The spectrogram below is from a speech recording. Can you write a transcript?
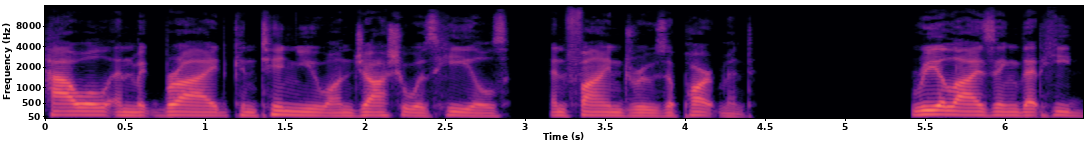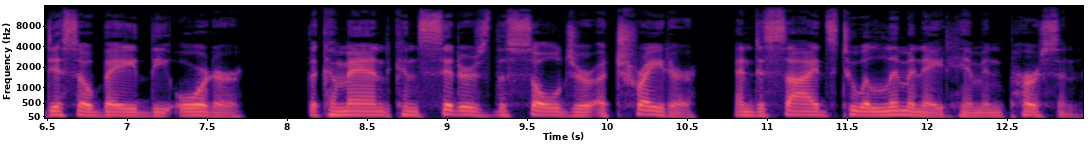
Howell and McBride continue on Joshua's heels and find Drew's apartment. Realizing that he disobeyed the order, the command considers the soldier a traitor and decides to eliminate him in person.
